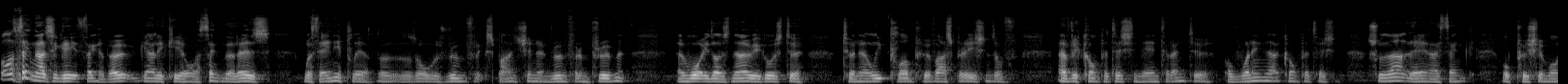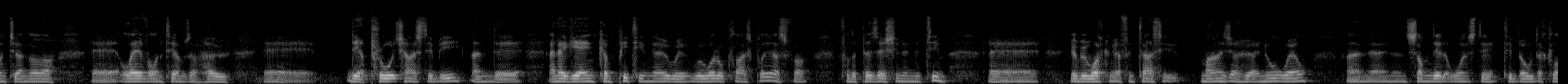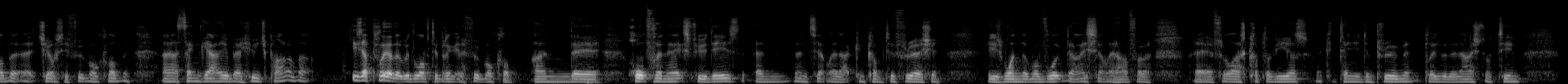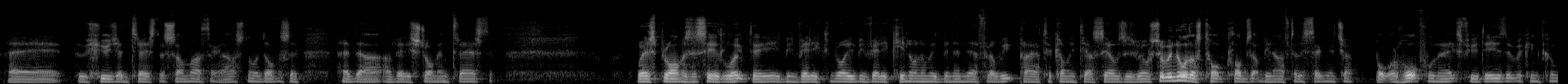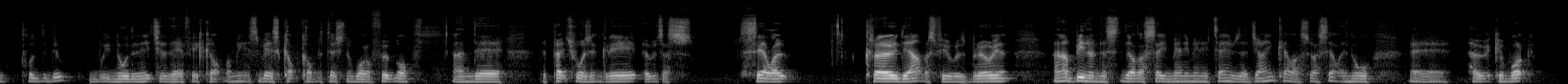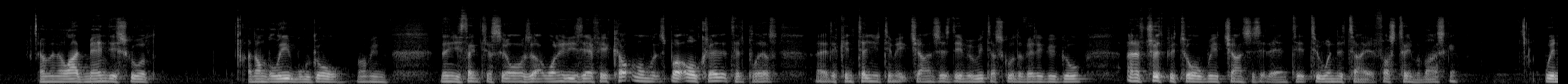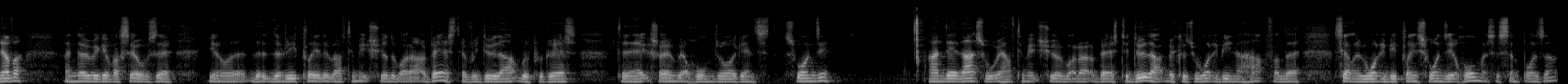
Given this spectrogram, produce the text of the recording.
Well, I think that's a great thing about Gary Cahill. I think there is, with any player, there's always room for expansion and room for improvement. And what he does now, he goes to, to an elite club who have aspirations of every competition they enter into, of winning that competition. So that then, I think, will push him on to another uh, level in terms of how uh, the approach has to be. And uh, and again, competing now with, with world class players for, for the position in the team. Uh, he'll be working with a fantastic manager who I know well. And, and somebody that wants to, to build a club at, at Chelsea Football Club. And I think Gary will be a huge part of that he's a player that would love to bring to the football club, and uh, hopefully in the next few days, then, then certainly that can come to fruition. He's one that we've looked at. I certainly have for uh, for the last couple of years. A continued improvement. Played with the national team. Uh, there was huge interest this summer. I think Arsenal had obviously had a, a very strong interest. And, West Brom, as I said, looked eh, he'd been very Roy had been very keen on him. He'd been in there for a week prior to coming to ourselves as well. So we know there's top clubs that have been after his signature, but we're hopeful in the next few days that we can conclude the deal. We know the nature of the FA Cup. I mean, it's the best cup competition in world football, and uh, the pitch wasn't great. It was a sell-out crowd. The atmosphere was brilliant. And I've been on this, the other side many, many times, a giant killer, so I certainly know uh, how it can work. And when the lad Mendy scored, an unbelievable goal. I mean, then you think to yourself, oh, is that one of these FA Cup moments? But all credit to the players. Uh, they continue to make chances. David Wheater scored a very good goal. And if truth be told, we had chances at the end to, to win the tie at first time of asking. We never. And now we give ourselves uh, you know, the, the replay that we have to make sure that we're at our best. If we do that, we progress to the next round with a home draw against Swansea. And uh, that's what we have to make sure we're at our best to do that because we want to be in the hat for the, certainly we want to be playing Swansea at home. It's as simple as that.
